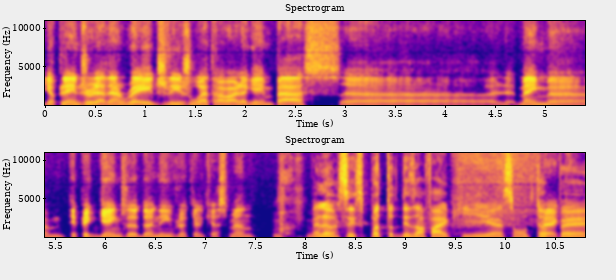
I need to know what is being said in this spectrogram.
Il y a plein de jeux là-dedans. Rage, l'ai joué à travers le Game Pass. Euh, le- même euh, Epic Games l'a donné il y a quelques semaines. Mais là, c'est pas toutes des affaires qui sont top. Que-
